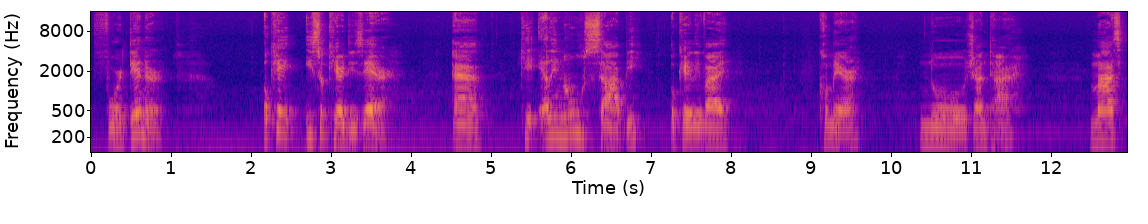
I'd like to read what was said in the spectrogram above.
for dinner. Ok, isso quer dizer é, que ele não sabe o que ele vai comer no jantar, mas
